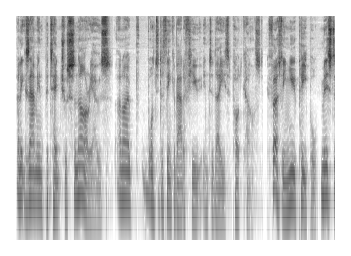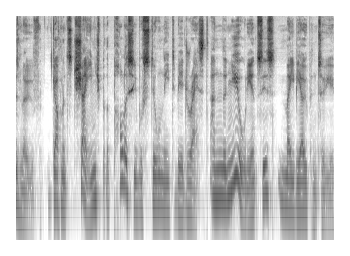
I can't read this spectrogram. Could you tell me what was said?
and examine potential scenarios. And I wanted to think about a few in today's podcast. Firstly, new people. Ministers move, governments change, but the policy will still need to be addressed, and the new audiences may be open to you.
